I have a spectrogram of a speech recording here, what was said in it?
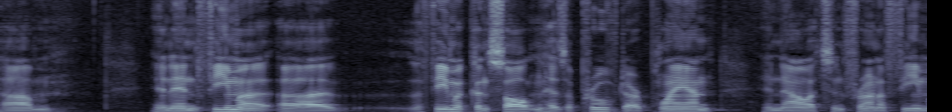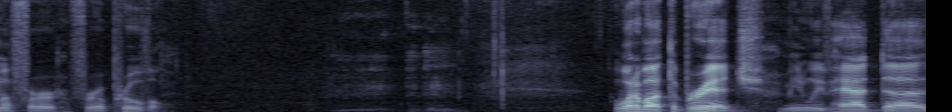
Um, and then FEMA, uh, the FEMA consultant has approved our plan, and now it's in front of FEMA for, for approval. What about the bridge? I mean, we've had, uh,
